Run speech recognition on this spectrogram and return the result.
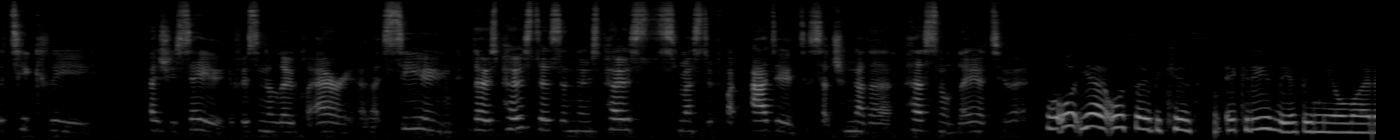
particularly as you say, if it's in a local area, like seeing those posters and those posts must have added such another personal layer to it. Well, yeah, also because it could easily have been me or my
